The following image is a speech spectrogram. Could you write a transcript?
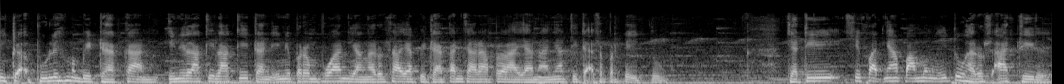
tidak boleh membedakan ini laki-laki dan ini perempuan yang harus saya bedakan cara pelayanannya tidak seperti itu jadi sifatnya pamong itu harus adil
